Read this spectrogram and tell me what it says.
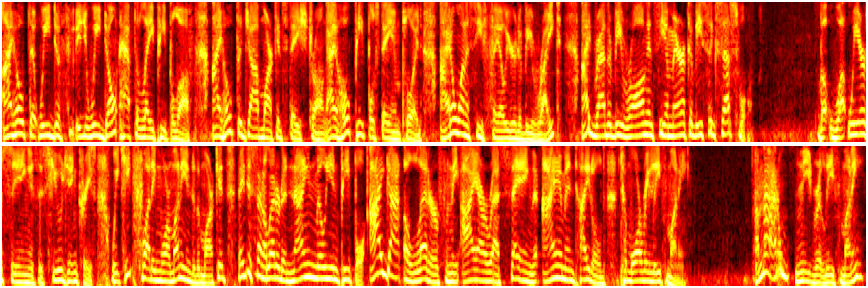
I hope that we def- we don't have to lay people off. I hope the job market stays strong. I hope people stay employed. I don't want to see failure to be right. I'd rather be wrong and see America be successful. But what we are seeing is this huge increase. We keep flooding more money into the market. They just sent a letter to 9 million people. I got a letter from the IRS saying that I am entitled to more relief money. I'm not, I don't need relief money.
